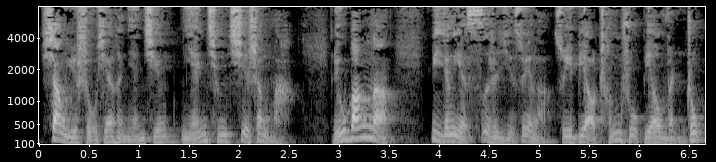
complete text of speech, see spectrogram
项羽首先很年轻，年轻气盛嘛。刘邦呢，毕竟也四十几岁了，所以比较成熟，比较稳重，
